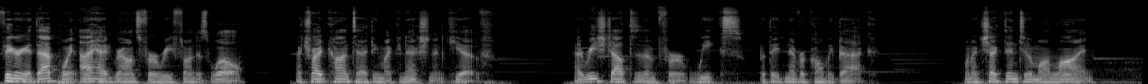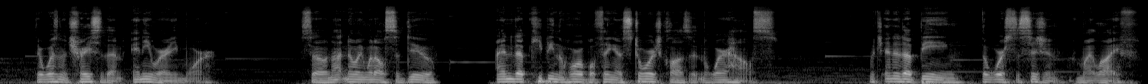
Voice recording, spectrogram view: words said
Figuring at that point I had grounds for a refund as well, I tried contacting my connection in Kiev. I reached out to them for weeks, but they'd never call me back. When I checked into them online, there wasn't a trace of them anywhere anymore. So, not knowing what else to do, I ended up keeping the horrible thing in a storage closet in the warehouse, which ended up being the worst decision of my life.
